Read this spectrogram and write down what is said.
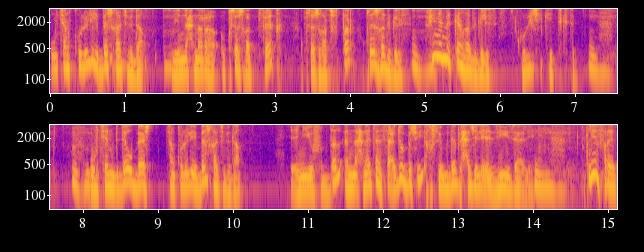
وتنقولوا ليه باش غتبدأ. لأن حنا راه وقتاش غتفيق وقتاش غتفطر وقتاش غتجلس. فينا ما كان غتجلس. كلشي كيتكتب. نعم. وتنبدأو باش تنقولوا ليه باش غتبدأ. يعني يفضل أن حنا تنساعدوه باش خصو يبدأ بالحاجة اللي عزيزة عليه. نعم. لنفرض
